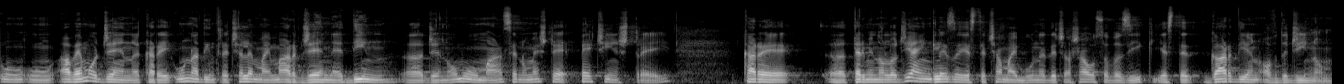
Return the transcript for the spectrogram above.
un, un, avem o genă care e una dintre cele mai mari gene din uh, genomul uman, se numește P53, care uh, terminologia engleză este cea mai bună, deci așa o să vă zic, este Guardian of the Genome.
